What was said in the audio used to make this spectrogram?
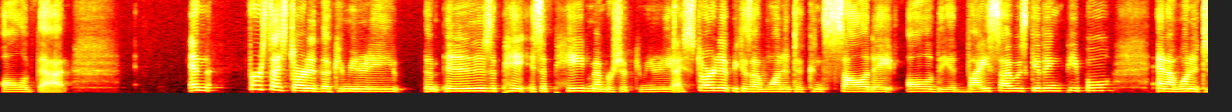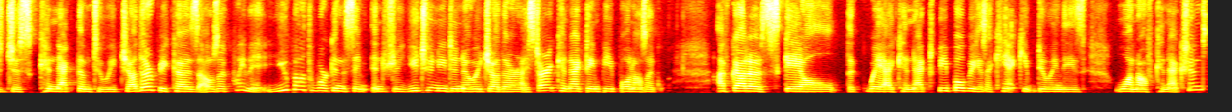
all of that. And first, I started the community. it is a paid, it's a paid membership community. I started it because I wanted to consolidate all of the advice I was giving people and I wanted to just connect them to each other because I was like, wait a minute, you both work in the same industry. You two need to know each other. And I started connecting people and I was like, I've got to scale the way I connect people because I can't keep doing these one off connections.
